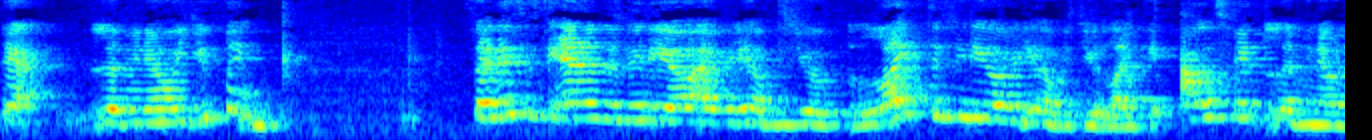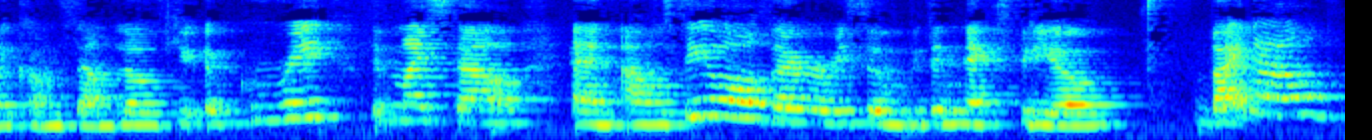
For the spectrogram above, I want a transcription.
Yeah, let me know what you think. So this is the end of the video. I really hope that you liked the video. I really hope that you liked the outfit. Let me know in the comments down below if you agree with my style. And I will see you all very, very soon with the next video. Bye now!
